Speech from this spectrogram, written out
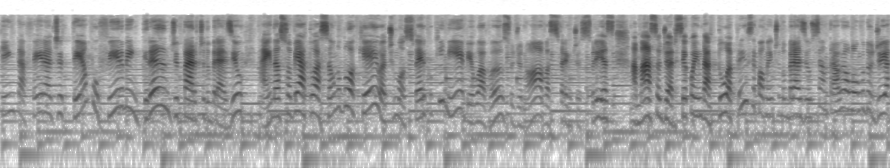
Quinta-feira de tempo firme em grande parte do Brasil, ainda sob a atuação do bloqueio atmosférico que inibe o avanço de novas frentes frias. A massa de ar seco ainda atua principalmente no Brasil central e ao longo do dia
